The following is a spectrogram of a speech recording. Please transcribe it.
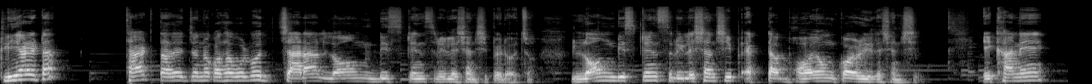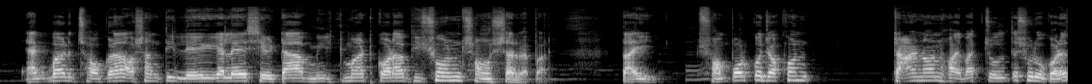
ক্লিয়ার এটা? থার্ড তাদের জন্য কথা বলব যারা লং ডিস্টেন্স রিলেশনশিপে রয়েছে। লং ডিস্টেন্স রিলেশনশিপ একটা ভয়ঙ্কর রিলেশনশিপ এখানে একবার ঝগড়া, অশান্তি লেগে গেলে সেটা মিটমাট করা ভীষণ সমস্যার ব্যাপার। তাই সম্পর্ক যখন টার্ন অন হয় বা চলতে শুরু করে,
